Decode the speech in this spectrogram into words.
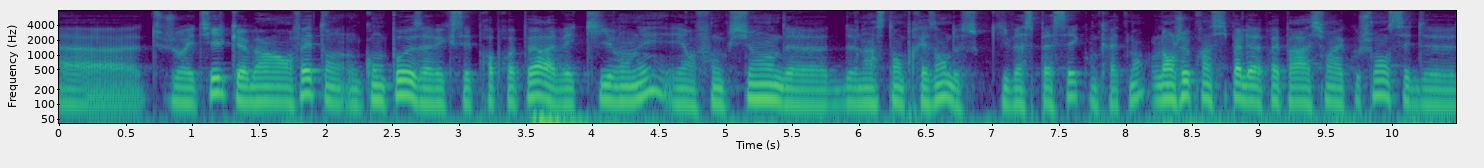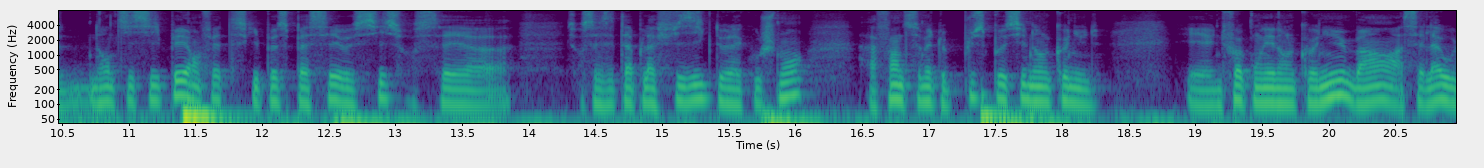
Euh, toujours est-il que, ben, en fait, on, compose avec ses propres peurs, avec qui on est, et en fonction de, de l'instant présent, de ce qui va se passer concrètement. L'enjeu principal de la préparation à l'accouchement, c'est d'anticiper en fait ce qui peut se passer aussi sur ces, euh, sur ces étapes-là physiques de l'accouchement, afin de se mettre le plus possible dans le connu. Et une fois qu'on est dans le connu, ben, c'est là où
